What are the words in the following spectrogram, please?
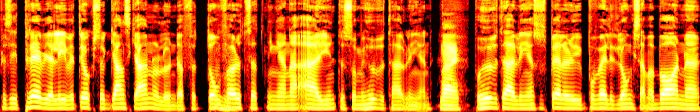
Precis, Previa-livet är också ganska annorlunda för de Mm. förutsättningarna är ju inte som i huvudtävlingen. Nej, På huvudtävlingen så spelar du på väldigt långsamma banor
